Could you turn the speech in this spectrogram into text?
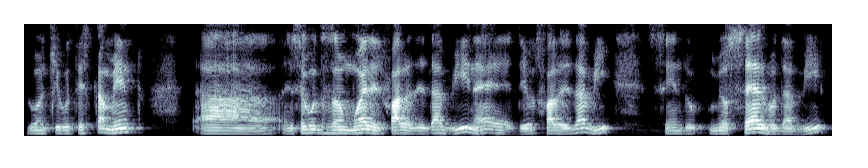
do Antigo Testamento. Ah, em 2 Samuel ele fala de Davi, né? Deus fala de Davi, sendo meu servo Davi.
